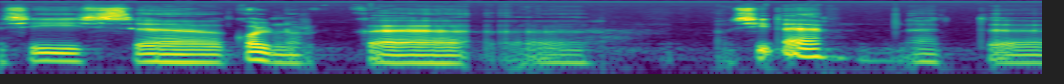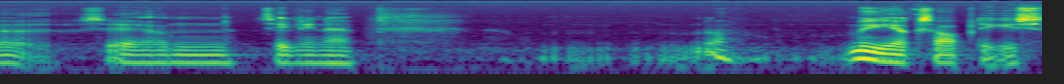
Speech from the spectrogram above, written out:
siis äh, kolmnurk äh, side, et see on selline noh, müüjaks apteegis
